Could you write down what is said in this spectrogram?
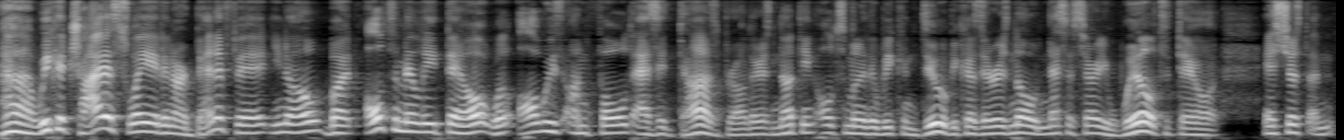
we could try to sway it in our benefit, you know, but ultimately Teotl will always unfold as it does, bro. There's nothing ultimately that we can do because there is no necessary will to Teotl. It's just an,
